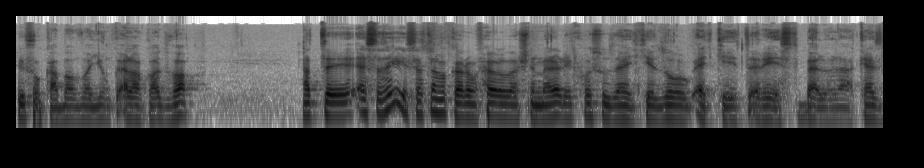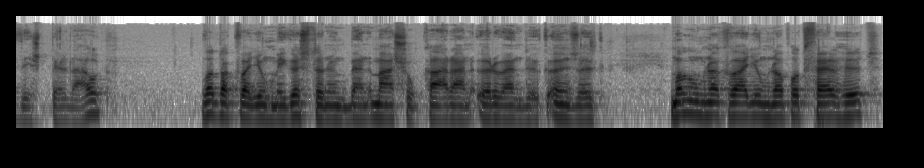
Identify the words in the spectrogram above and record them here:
tűfokában vagyunk elakadva. Hát ezt az egészet nem akarom felolvasni, mert elég hosszú, de egy-két, dolg, egy-két részt belőle, a kezdést például. Vadak vagyunk még ösztönünkben, mások kárán örvendők, önzők. Magunknak vágyunk napot, felhőt,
